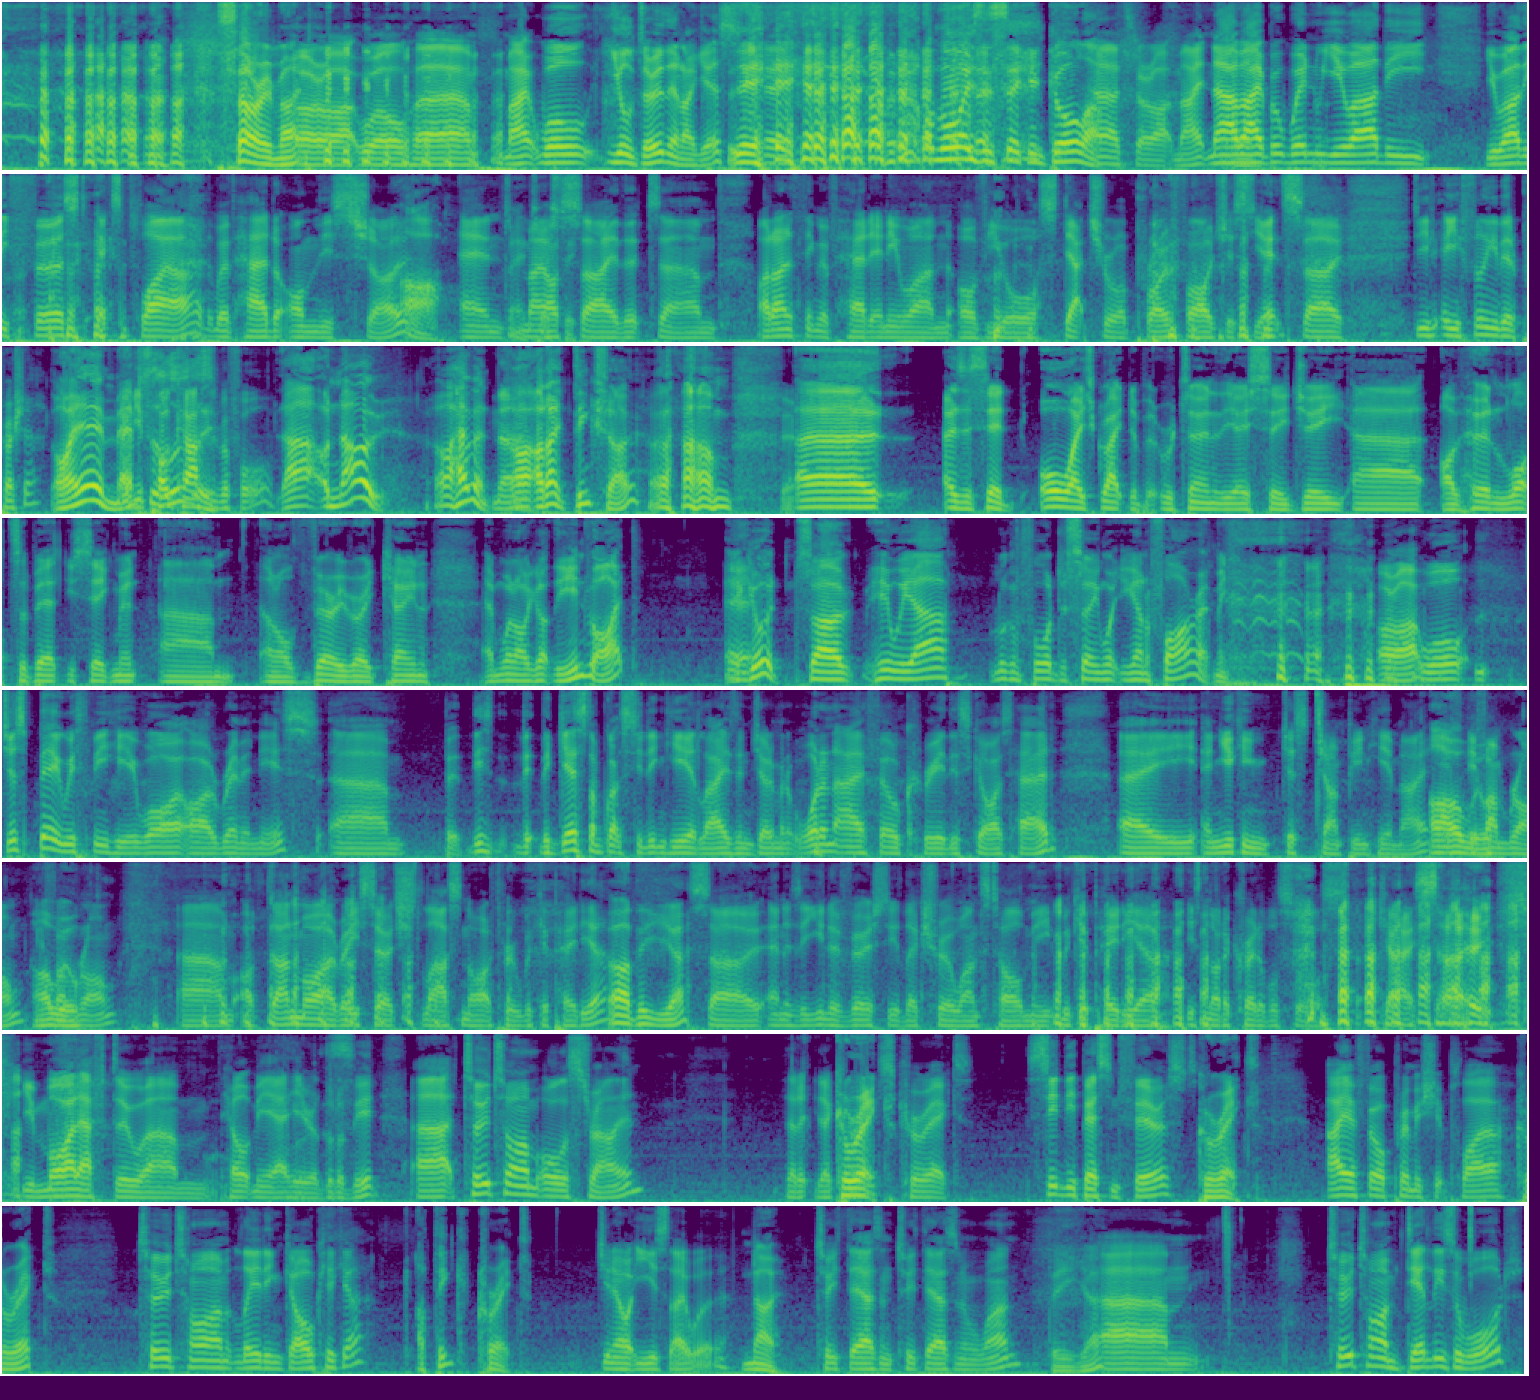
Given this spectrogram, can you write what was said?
Sorry, mate. All right, well, uh, mate, well, you'll do then, I guess. Yeah, I'm always the second caller. that's all right, mate. No, mate, but when you are the you are the first ex-player that we've had on this show, oh, and fantastic. may I say that um, I don't think we've had anyone of your stature or profile just yet. So, you, are you feeling a bit of pressure? I am. Have absolutely. you podcasted before? Uh, no, I haven't. No. I, I don't think so. um, uh, as I said, always great to return to the SCG. Uh, I've heard lots about your segment, um, and I was very, very keen. And when I got the invite, yeah, good. So here we are looking forward to seeing what you're going to fire at me. All right. Well, just bear with me here while I reminisce. Um, but this, the, the, guest I've got sitting here, ladies and gentlemen, what an AFL career this guy's had. A, and you can just jump in here, mate, I if, will. if I'm wrong. I will. I'm wrong, um, I've done my research last night through Wikipedia. Oh, you go. So, and as a university lecturer once told me, Wikipedia is not a credible source. Okay, so you might have to um, help me out here a little bit. Uh, two-time All-Australian. That, that correct. Correct. Sydney best and fairest. Correct. AFL Premiership player. Correct. Two-time leading goal kicker. I think correct. Do you know what years they were? No. 2000, 2001. There you go. Um, two-time Deadlies Award.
